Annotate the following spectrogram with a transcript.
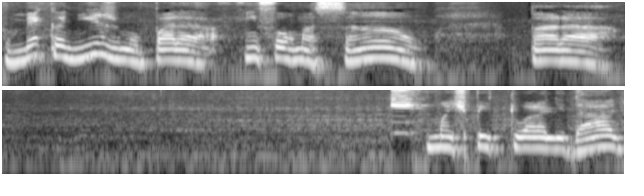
o mecanismo para informação, para uma espiritualidade.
